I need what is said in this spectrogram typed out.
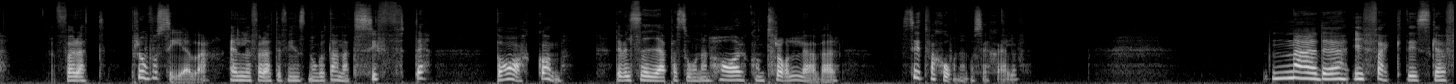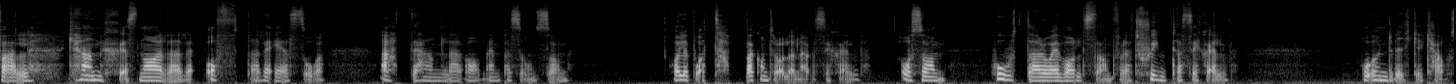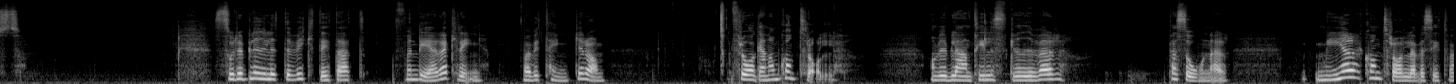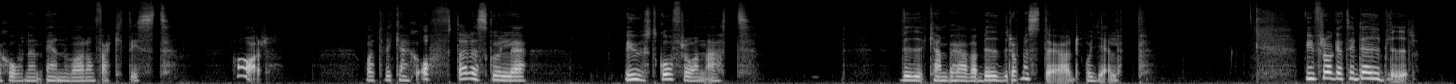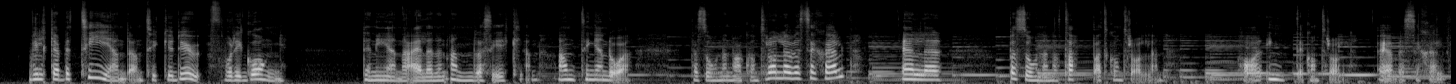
för att provocera eller för att det finns något annat syfte bakom. Det vill säga personen har kontroll över situationen och sig själv. När det i faktiska fall kanske snarare oftare är så att det handlar om en person som håller på att tappa kontrollen över sig själv och som hotar och är våldsam för att skydda sig själv och undviker kaos. Så det blir lite viktigt att fundera kring vad vi tänker om frågan om kontroll. Om vi ibland tillskriver personer mer kontroll över situationen än vad de faktiskt har. Och att vi kanske oftare skulle utgå från att vi kan behöva bidra med stöd och hjälp. Min fråga till dig blir, vilka beteenden tycker du får igång den ena eller den andra cirkeln? Antingen då personen har kontroll över sig själv eller personen har tappat kontrollen, har inte kontroll över sig själv.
